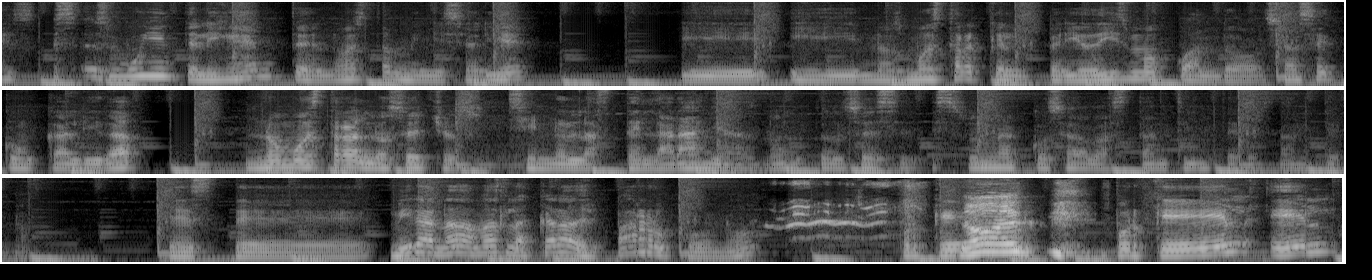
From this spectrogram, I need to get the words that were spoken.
es, muy inteligente, ¿no? Esta miniserie. Y, y, nos muestra que el periodismo cuando se hace con calidad no muestra los hechos, sino las telarañas, ¿no? Entonces es una cosa bastante interesante, ¿no? Este, mira nada más la cara del párroco, ¿no? Porque, no, él... porque él, él,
